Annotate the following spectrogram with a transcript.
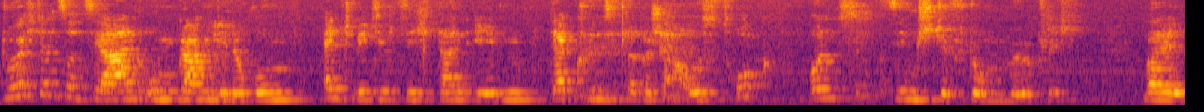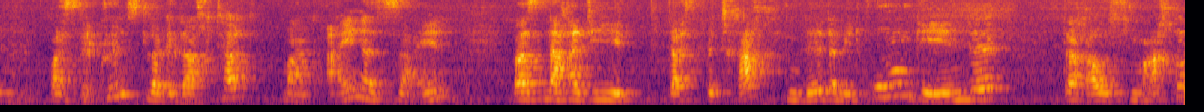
Durch den sozialen Umgang wiederum entwickelt sich dann eben der künstlerische Ausdruck und Sinnstiftung möglich. Weil was der Künstler gedacht hat, mag eines sein, was nachher die, das Betrachtende, damit Umgehende daraus machen,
